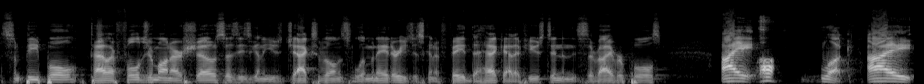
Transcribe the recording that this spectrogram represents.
some people. Tyler Fulghum on our show says he's going to use Jacksonville as eliminator. He's just going to fade the heck out of Houston in the survivor pools. I oh. look. I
